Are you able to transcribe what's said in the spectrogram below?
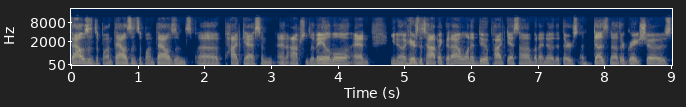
thousands upon thousands upon thousands of podcasts and, and options available. And, you know, here's the topic that I want to do a podcast on, but I know that there's a dozen other great shows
